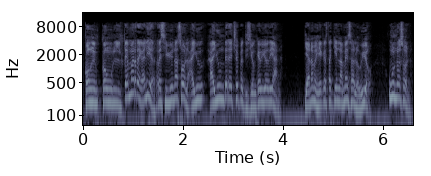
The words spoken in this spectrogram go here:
Con, con el tema de regalías, recibí una sola. Hay un, hay un derecho de petición que vio Diana. Diana Mejía, que está aquí en la mesa, lo vio. Uno solo.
